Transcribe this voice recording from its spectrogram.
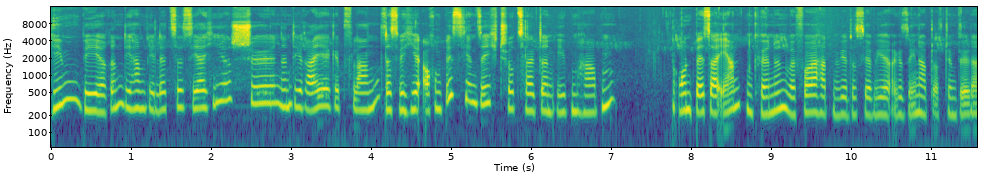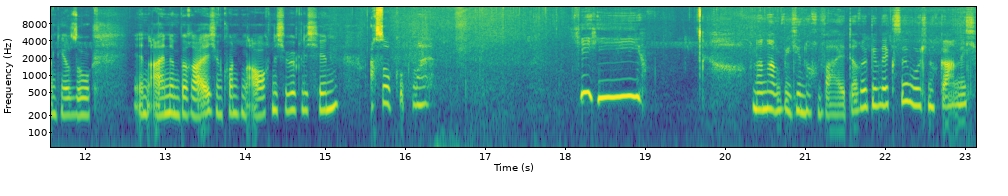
Himbeeren. Die haben wir letztes Jahr hier schön in die Reihe gepflanzt, dass wir hier auch ein bisschen Sichtschutz halt dann eben haben und besser ernten können, weil vorher hatten wir das ja, wie ihr gesehen habt auf den Bildern, hier so in einem Bereich und konnten auch nicht wirklich hin. Ach so, guck mal. Hihi. Und dann haben wir hier noch weitere Gewächse, wo ich noch gar nicht,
